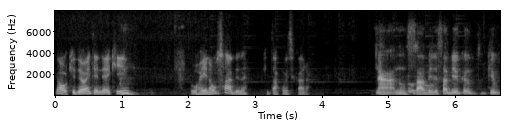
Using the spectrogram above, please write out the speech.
Não, o que deu a entender é que o rei não sabe, né, que tá com esse cara. Ah, não sabe. Ele sabia que eu, que,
